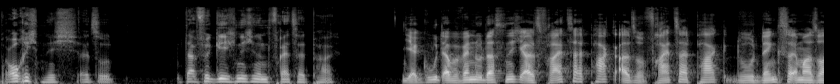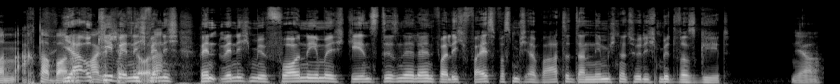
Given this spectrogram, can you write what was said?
Brauche ich nicht. Also dafür gehe ich nicht in einen Freizeitpark. Ja gut, aber wenn du das nicht als Freizeitpark, also Freizeitpark, du denkst ja immer so an Achterbahn ja, okay, wenn ich, Fahrgeschäfte, wenn oder? ich, wenn, wenn ich mir vornehme, ich gehe ins Disneyland, weil ich weiß, was mich erwartet, dann nehme ich natürlich mit, was geht. Ja.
